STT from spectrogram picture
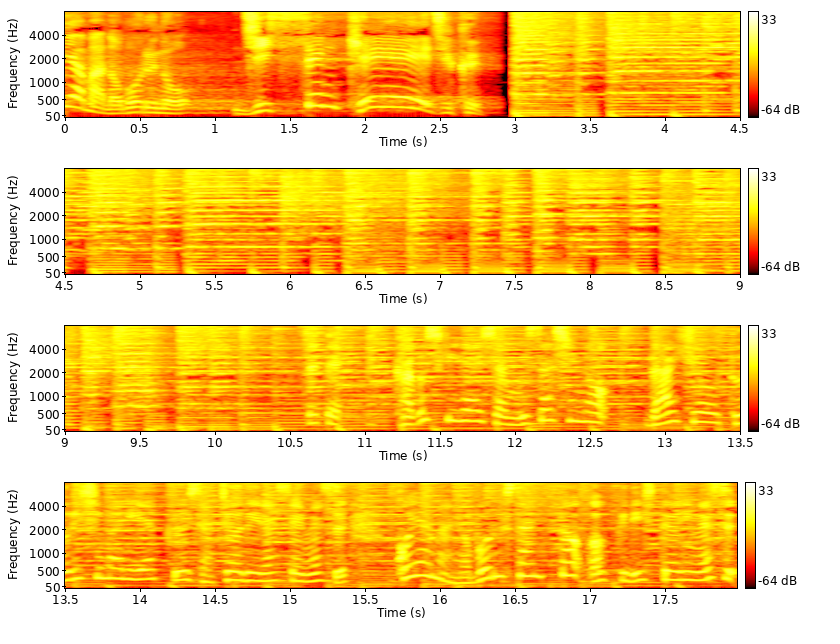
小山昇の実践経営塾。さて株式会社武蔵野代表取締役社長でいらっしゃいます小山昇さんとお送りしております。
